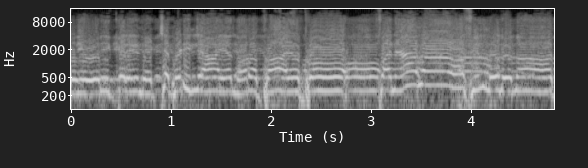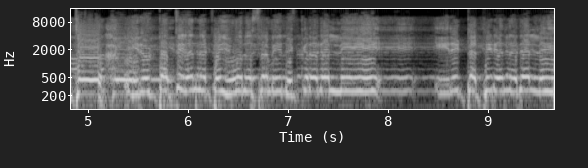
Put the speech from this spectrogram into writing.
ഇനി ഒരിക്കലും രക്ഷപ്പെടില്ല എന്നുറപ്പായപ്പോ ഉറപ്പായപ്പോ. ഇരുട്ടത്തിരുന്നിട്ട് യൂനിസമി നബി ദിക്റതല്ലി ഇരുട്ടത്തിരുന്നതല്ലി?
